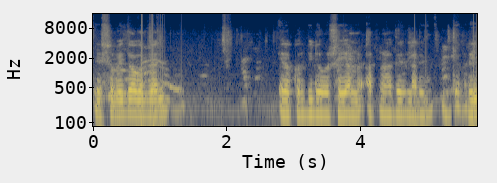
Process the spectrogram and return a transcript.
তো সবাই দোয়া করবেন। এরকম ভিডিও অবশ্যই আমরা আপনাদের মাঝে দিতে পারি।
